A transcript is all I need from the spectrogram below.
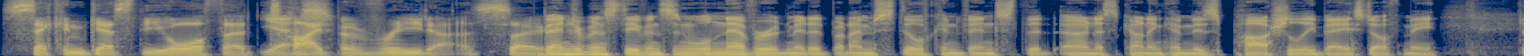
second guess the author Yes. type of reader. So Benjamin Stevenson will never admit it, but I'm still convinced that Ernest Cunningham is partially based off me.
